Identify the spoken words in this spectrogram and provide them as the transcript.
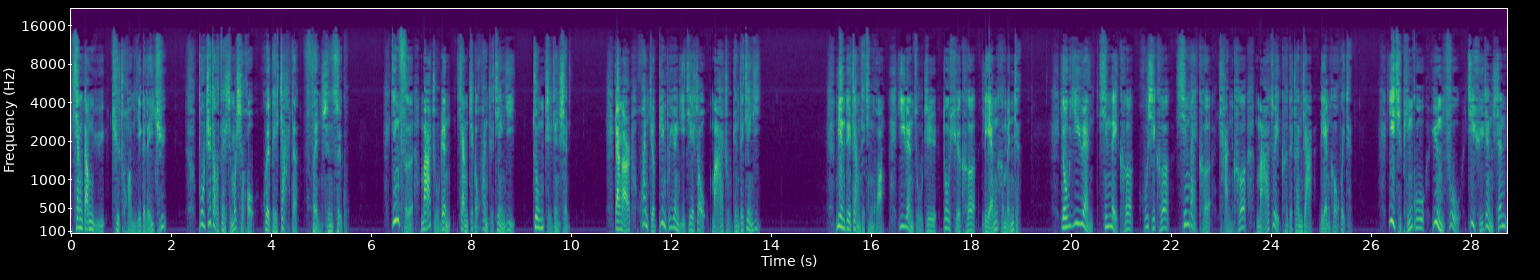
相当于去闯一个雷区，不知道在什么时候会被炸得粉身碎骨。因此，马主任向这个患者建议终止妊娠。然而，患者并不愿意接受马主任的建议。面对这样的情况，医院组织多学科联合门诊。由医院心内科、呼吸科、心外科、产科、麻醉科的专家联合会诊，一起评估孕妇继续妊娠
